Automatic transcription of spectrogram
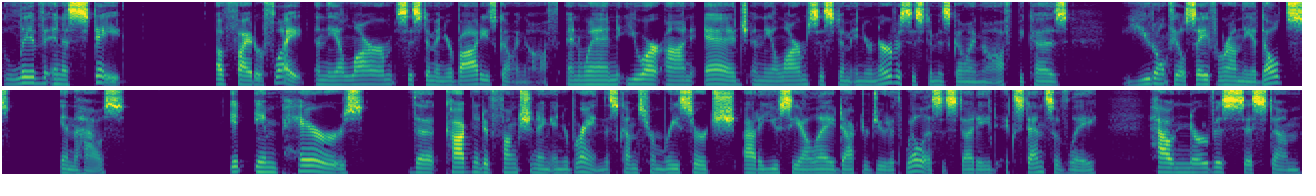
live in a state of fight or flight and the alarm system in your body's going off. And when you are on edge and the alarm system in your nervous system is going off because you don't feel safe around the adults in the house, it impairs the cognitive functioning in your brain. This comes from research out of UCLA. Dr. Judith Willis has studied extensively how nervous system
